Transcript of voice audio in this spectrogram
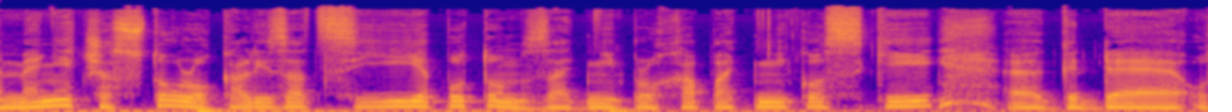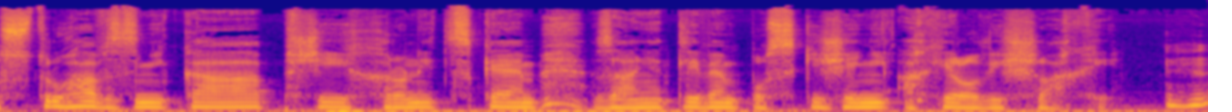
Méně častou lokalizací Věcí je potom zadní plocha patní kostky, eh, kde ostruha vzniká při chronickém zánětlivém poskyžení achilovy šlachy. Mhm.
